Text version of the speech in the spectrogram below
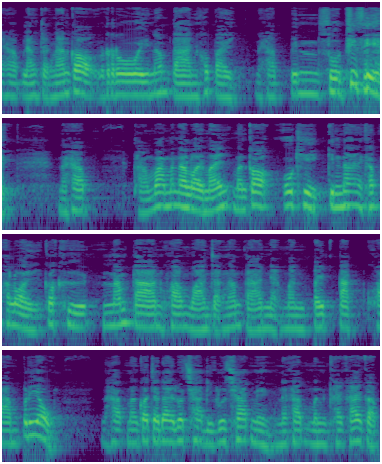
นะครับ หลังจากนั้นก็โรยน้ำตาลเข้าไปนะครับ เป็นสูตรพิเศษนะครับ ถามว่ามันอร่อยไหมมันก็โอเค กินได้ครับอร่อยก็คือน้ำตาลความหวานจากน้ำตาลเนี่ยมันไปตัดความเปรี้ยวนะครับ มันก็จะได้รสชาติอีกรสชาติหนึ่งนะครับ มันคล้ายๆกับ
